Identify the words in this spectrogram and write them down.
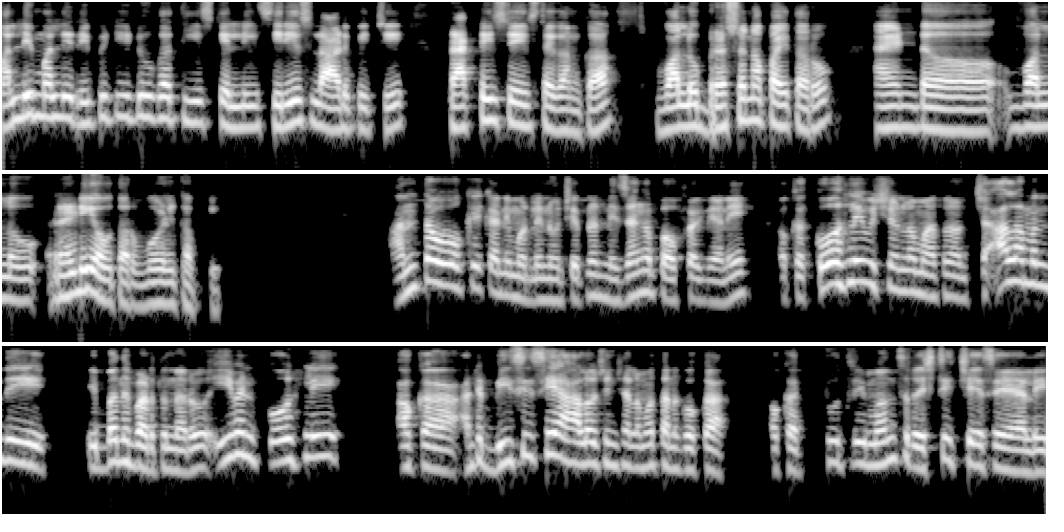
మళ్ళీ మళ్ళీ రిపిటేటివ్గా తీసుకెళ్ళి సిరీస్లో ఆడిపించి ప్రాక్టీస్ చేయిస్తే గనక వాళ్ళు బ్రష్ అప్ అవుతారు అండ్ వాళ్ళు రెడీ అవుతారు వరల్డ్ కప్కి అంతా ఓకే కానీ మురళి నువ్వు చెప్పినట్టు నిజంగా పర్ఫెక్ట్ కానీ ఒక కోహ్లీ విషయంలో మాత్రం చాలా మంది ఇబ్బంది పడుతున్నారు. ఈవెన్ కోహ్లీ ఒక అంటే బీసీసీ ఆలోచించాలేమో తనకు ఒక ఒక టూ త్రీ మంత్స్ రెస్ట్ ఇచ్చేసేయాలి.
